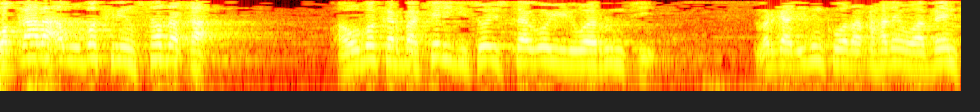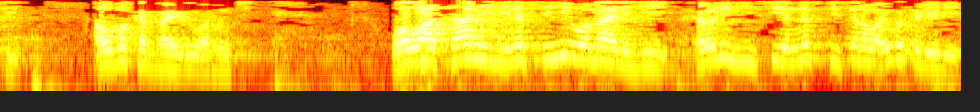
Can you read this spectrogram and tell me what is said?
wa qaala abu bakrin sadaqa. Abubakar baa keligii soo istaagoo yidhi waa runtii. Markaad idinku wada dhahdeen waa beentii abubakar baa yidhi waa runtii wa waasaanii binafsihi wa maalihi. Xoolihiisi iyo naftiisana waa igu xidhiidhiyey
